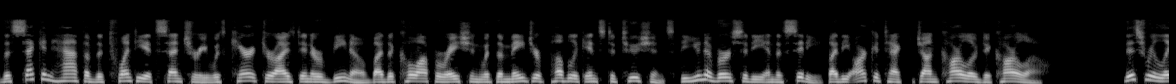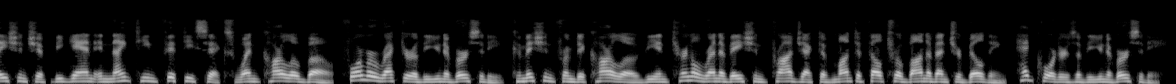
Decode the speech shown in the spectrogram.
The second half of the 20th century was characterized in Urbino by the cooperation with the major public institutions, the university and the city, by the architect Giancarlo De Carlo. This relationship began in 1956 when Carlo Bo, former rector of the university, commissioned from De Carlo the internal renovation project of Montefeltro Bonaventure Building, headquarters of the university.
